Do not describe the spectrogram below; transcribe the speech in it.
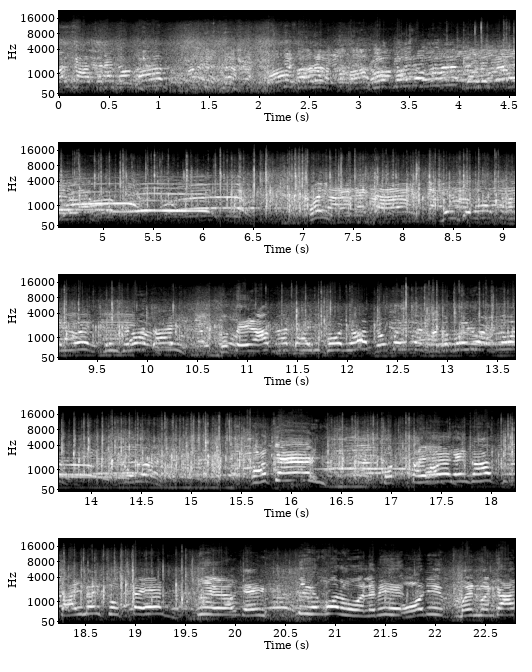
ตั้งการแสดงความพร้อมพร้อมพร้อมพร้อมพร้อมพร้อมเฮ้ยมึงจะรอดใจเว้ยมึงจะรอดใจกดเตะครับใจทุกคนครับยกมือด้วยยกมือด้วย ขอเก่งกดเตะเก่งครับ ใจไม่สุดเตนพี่เก่งนี่เป็นโคตรโหดเลยพี่ โอ้นี่เหมือนเหมือนกัน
